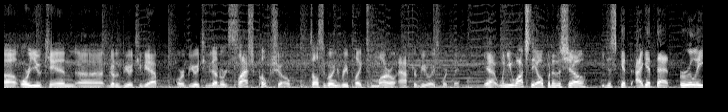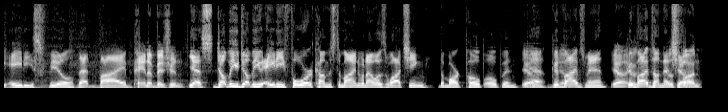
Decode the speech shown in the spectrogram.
uh, or you can uh, go to the BYU TV app or BYUtv.org slash Pope Show. It's also going to replay tomorrow after BYU Sports Nation. Yeah, when you watch the open of the show, you just get I get that early 80s feel, that vibe. Panavision. Yes, WW84 comes to mind when I was watching the Mark Pope Open. Yeah, good yeah. vibes, man. Yeah, good was- vibes on that it was show. fun.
